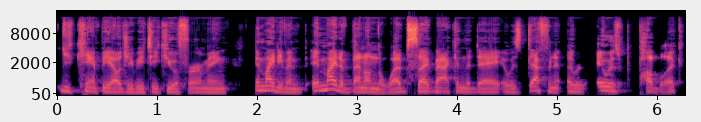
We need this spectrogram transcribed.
you can't be LGBTQ affirming. It might even, it might have been on the website back in the day. It was definite, it was, it was public.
